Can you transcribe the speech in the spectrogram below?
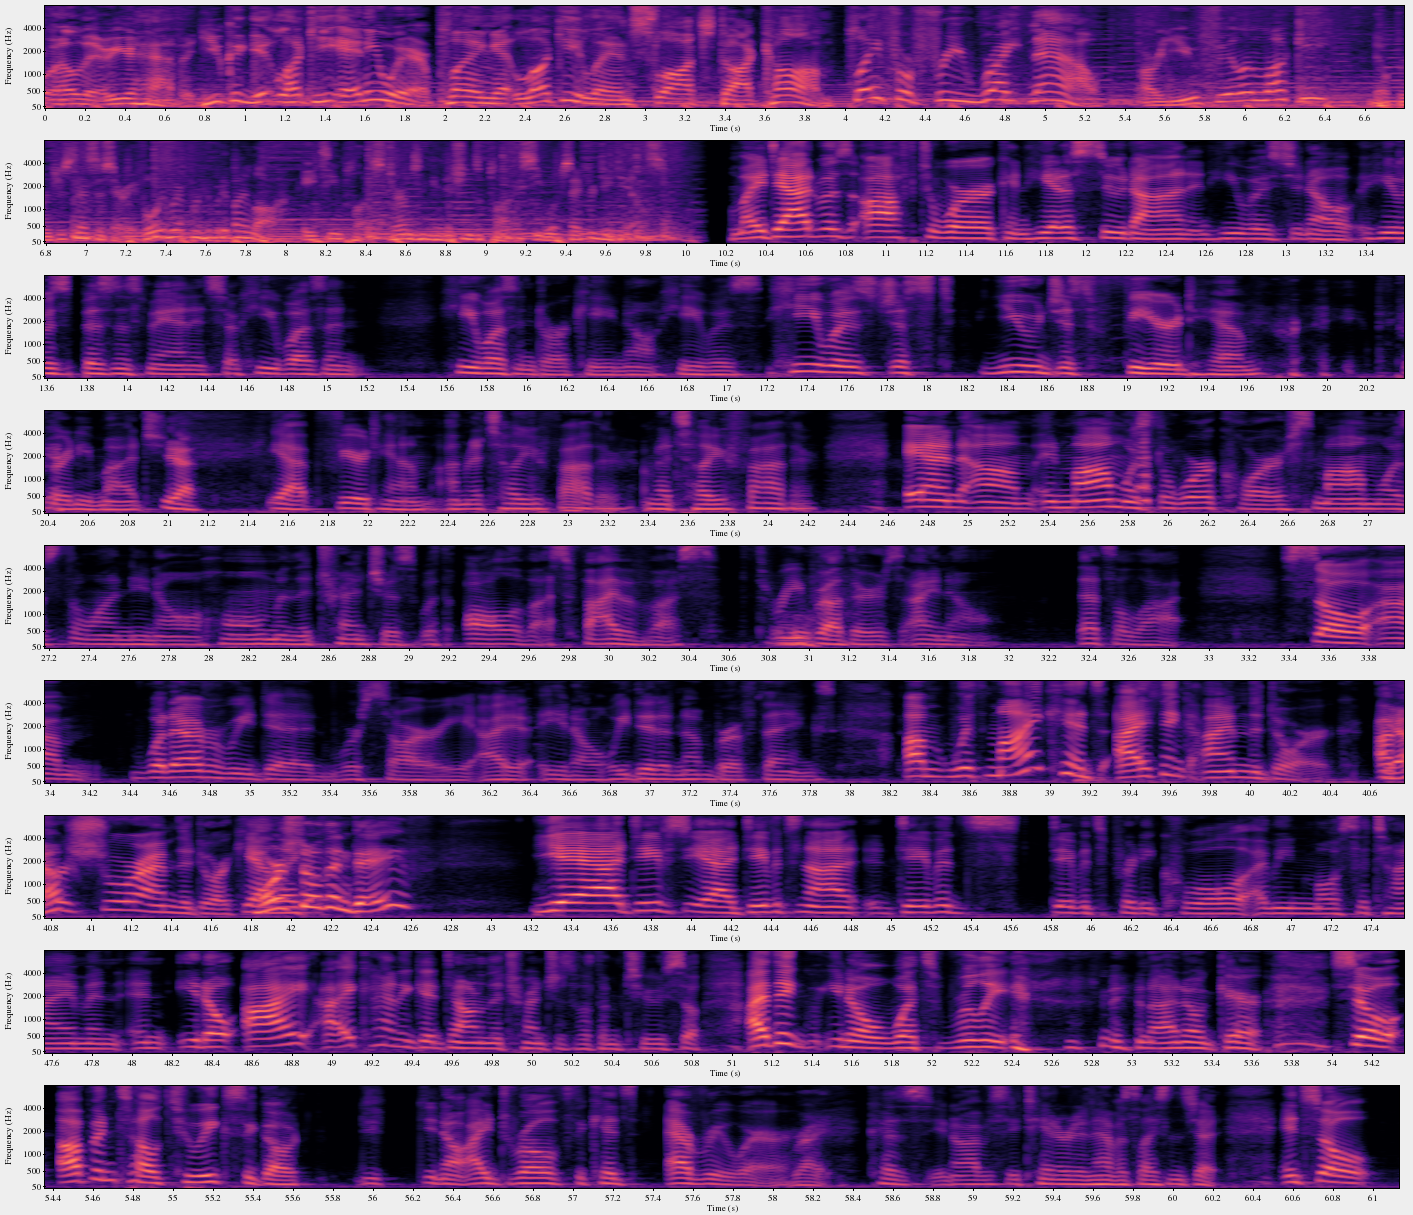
Well, there you have it. You can get lucky anywhere playing at LuckyLandSlots.com. Play for free right now. Are you feeling lucky? No purchase necessary. Void where prohibited by law. 18 plus. Terms and conditions apply. See website for details. My dad was off to work and he had a suit on and he was, you know, he was businessman and so he wasn't he wasn't dorky. No, he was he was just you just feared him. Right. Pretty much. Yeah. Yeah, feared him. I'm gonna tell your father. I'm gonna tell your father. And um and mom was the workhorse. Mom was the one, you know, home in the trenches with all of us, five of us, three brothers. I know. That's a lot. So um, whatever we did, we're sorry. I, you know, we did a number of things. Um, with my kids, I think I'm the dork. Uh, for sure, I'm the dork. Yeah, More like- so than Dave. Yeah, Dave's yeah, David's not David's David's pretty cool. I mean, most of the time and and you know, I I kind of get down in the trenches with him too. So, I think, you know, what's really and I don't care. So, up until 2 weeks ago, you, you know, I drove the kids everywhere. Right. Cuz you know, obviously Tanner didn't have his license yet. And so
